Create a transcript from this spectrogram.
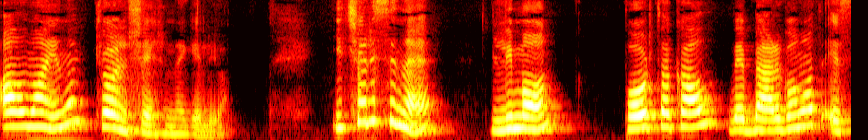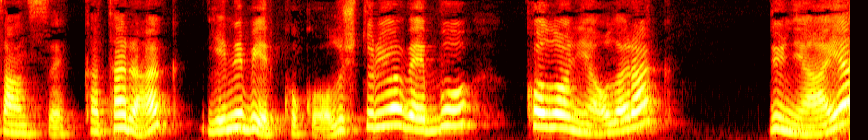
Almanya'nın Köln şehrine geliyor. İçerisine limon, portakal ve bergamot esansı katarak yeni bir koku oluşturuyor ve bu kolonya olarak dünyaya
